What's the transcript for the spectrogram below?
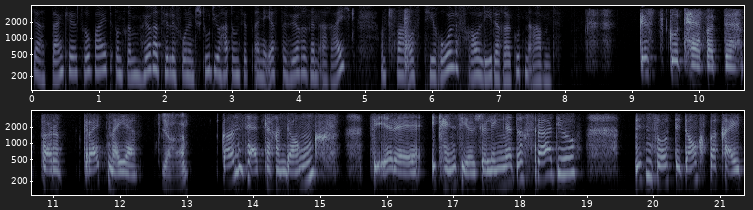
Ja, danke. Soweit. Unserem Hörertelefon ins Studio hat uns jetzt eine erste Hörerin erreicht, und zwar aus Tirol, Frau Lederer. Guten Abend. Grüß Gott, Herr Vater, Pfarrer Greitmeier. Ja. Ganz herzlichen Dank für Ihre, ich kenne Sie ja schon länger durchs Radio, Wissen Sie was, die Dankbarkeit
